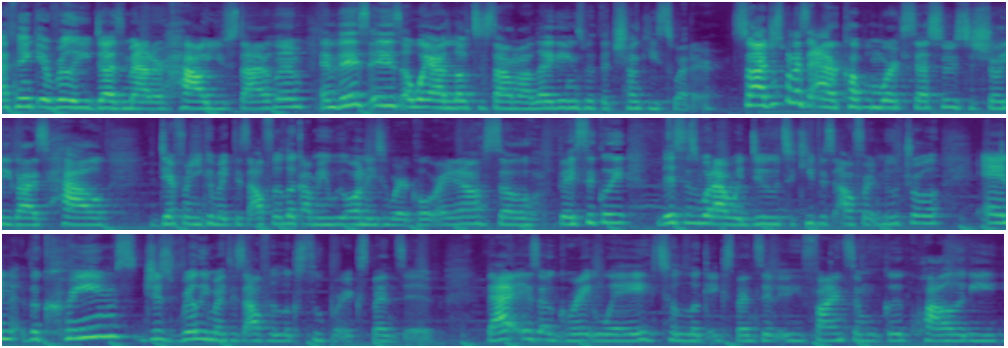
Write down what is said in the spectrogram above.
I think it really does matter how you style them. And this is a way I love to style my leggings with a chunky sweater. So I just wanted to add a couple more accessories to show you guys how different you can make this outfit look. I mean, we all need to wear a coat right now. So basically, this is what I would do to keep this outfit neutral. And the creams just really make this outfit look super expensive. That is a great way to look expensive if you find some good quality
